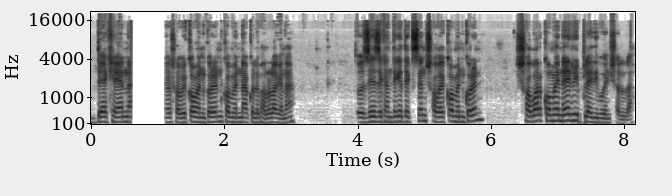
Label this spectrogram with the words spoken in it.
দেখেন, সবাই কমেন্ট করেন কমেন্ট না করলে ভালো লাগে না। তো যে যেখান থেকে দেখছেন সবাই কমেন্ট করেন। সবার কমেন্টে রিপ্লাই দিব ইনশাল্লাহ।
